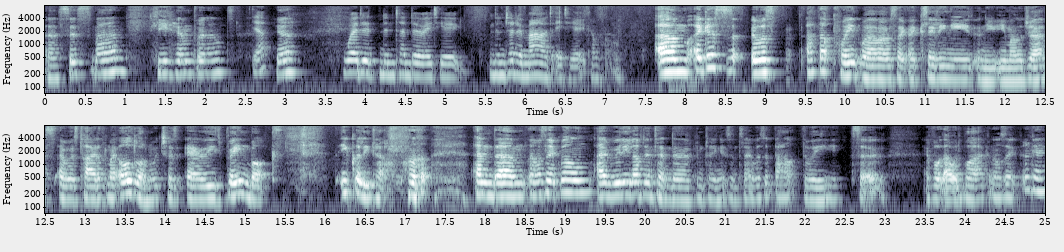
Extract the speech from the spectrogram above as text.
A cis man, he, him pronouns. Yeah. Yeah. Where did Nintendo eighty eight, Nintendo Mad eighty eight come from? Um, I guess it was at that point where I was like, I clearly need a new email address. I was tired of my old one, which was Aries Brainbox. Equally terrible. and um, I was like, well, I really love Nintendo. I've been playing it since I was about three, so I thought that would work. And I was like, okay,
